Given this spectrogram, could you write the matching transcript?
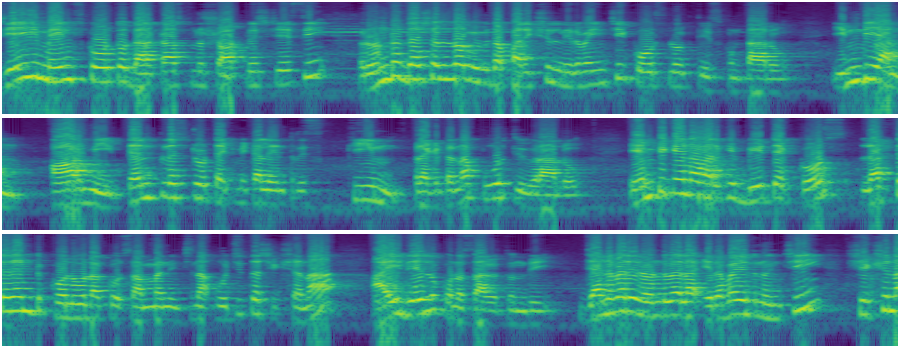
జేఈ మెయిన్ స్కోర్తో దరఖాస్తులు షార్ట్ లిస్ట్ చేసి రెండు దశల్లో వివిధ పరీక్షలు నిర్వహించి కోర్సులోకి తీసుకుంటారు. Indian army ten plus two technical entry scheme ప్రకటన పూర్తి వివరాలు. ఎంపికైన వారికి బీటెక్ కోర్స్ లెఫ్టినెంట్ కొలువులకు సంబంధించిన ఉచిత శిక్షణ ఐదేళ్ళు కొనసాగుతుంది. జనవరి రెండు వేల ఇరవై ఐదు నుంచి శిక్షణ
